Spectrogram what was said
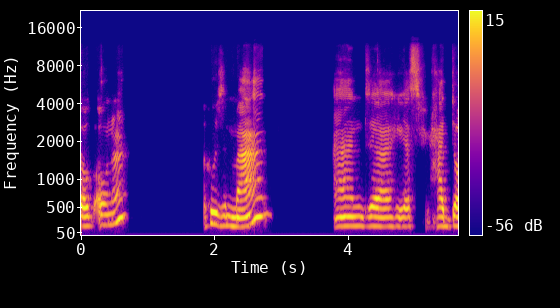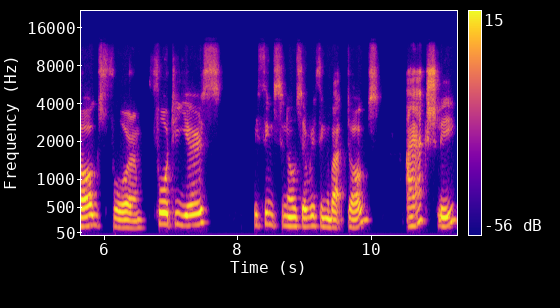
dog owner who's a man and uh, he has had dogs for 40 years. He thinks he knows everything about dogs. I actually,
